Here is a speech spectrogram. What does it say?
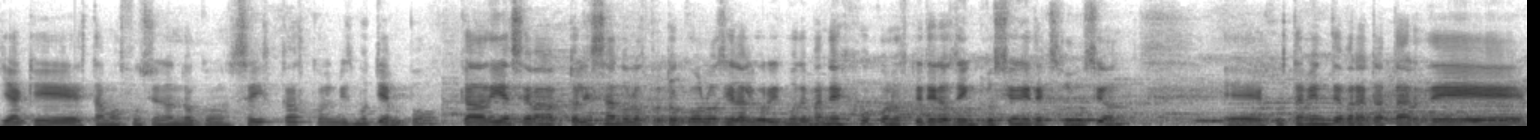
ya que estamos funcionando con seis cascos al mismo tiempo. Cada día se van actualizando los protocolos y el algoritmo de manejo con los criterios de inclusión y de exclusión, eh, justamente para tratar de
